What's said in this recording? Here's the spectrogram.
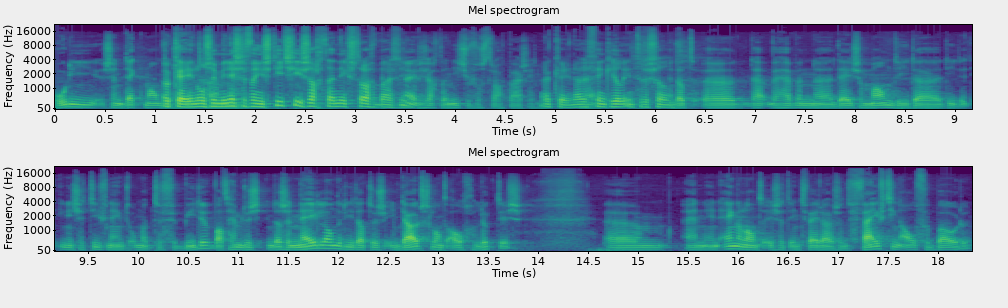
Hoe hij zijn dekmantel. Oké, en onze minister van Justitie zag daar niks strafbaars in. Nee, die zag er niet zoveel strafbaars in. Oké, nou dat Nee. vind ik heel interessant. En dat, eh, daar- we hebben eh, deze man die, de, die het initiatief neemt om het te verbieden. Wat hem dus, dat is een Nederlander die dat dus in Duitsland al gelukt is. Ehm, en in Engeland is het in 2015 al verboden.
